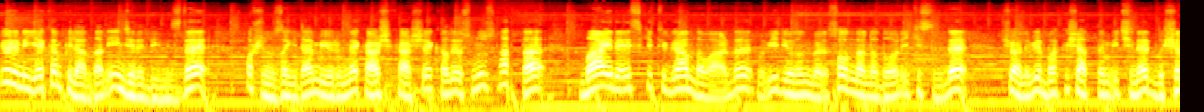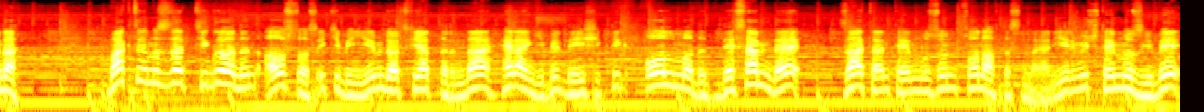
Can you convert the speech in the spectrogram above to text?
ürünü yakın plandan incelediğinizde hoşunuza giden bir ürünle karşı karşıya kalıyorsunuz. Hatta Bayide eski Tiguan da vardı. Bu videonun böyle sonlarına doğru ikisinde şöyle bir bakış attım içine dışına. Baktığımızda Tiguan'ın Ağustos 2024 fiyatlarında herhangi bir değişiklik olmadı desem de zaten Temmuz'un son haftasında yani 23 Temmuz gibi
